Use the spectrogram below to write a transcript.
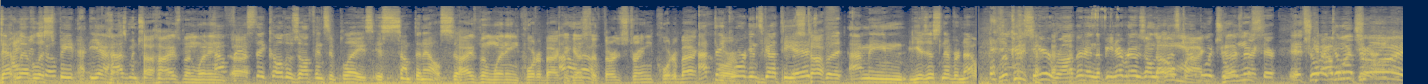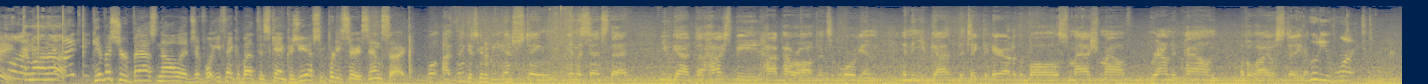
That Heisman level of Trophy. speed, yeah, Heisman Trophy. Heisman winning, How uh, fast they call those offensive plays is something else. So Heisman winning quarterback against know. a third string quarterback? I think Or- Oregon's got the edge, tough. but I mean, you just never know. Look who's here, Robin, and the, you never know who's on the Oh, bus. my Cowboy Troy's goodness. back there. It's Troy, come on, Troy. Troy. Come on up. Give us your vast knowledge of what you think about this game, because you have some pretty serious insight. Well, I think it's going to be interesting in the sense that you've got the high speed, high power offense of Oregon, and then you've got the take the air out of the ball, smash mouth, ground and pound of Ohio State. Who do you want to win?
